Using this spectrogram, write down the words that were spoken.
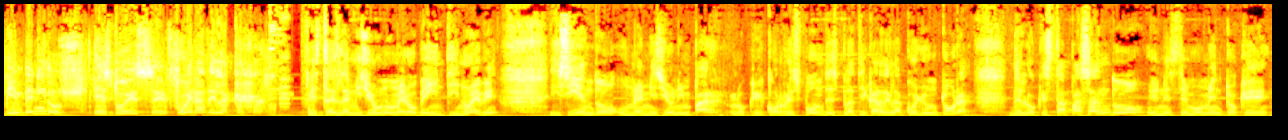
Bienvenidos, esto es eh, Fuera de la Caja. Esta es la emisión número 29 y siendo una emisión impar, lo que corresponde es platicar de la coyuntura, de lo que está pasando en este momento que,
